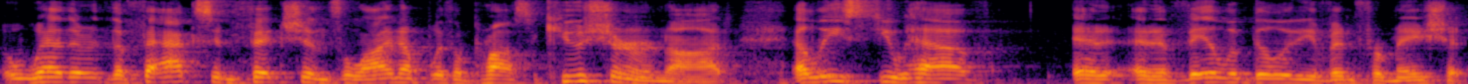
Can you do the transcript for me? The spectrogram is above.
whether the facts and fictions line up with a prosecution or not, at least you have an availability of information.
